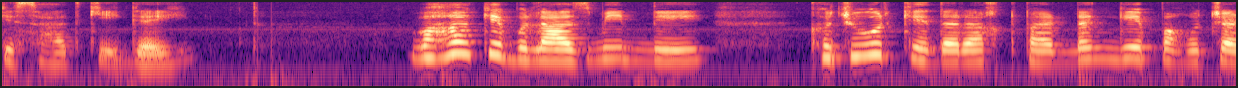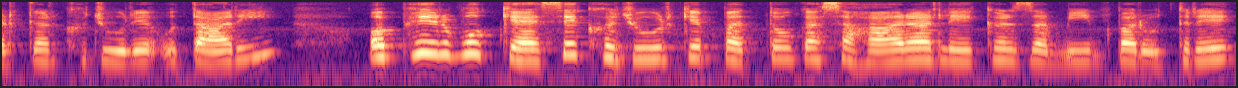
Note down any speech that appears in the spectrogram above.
के साथ की गई। वहाँ के मुलाजमीन ने खजूर के दरख्त पर नंगे पाँव चढ़कर खजूरें उतारी और फिर वो कैसे खजूर के पत्तों का सहारा लेकर ज़मीन पर उतरे,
